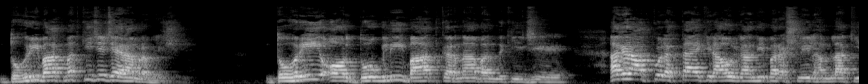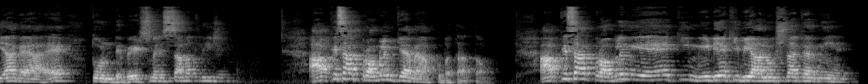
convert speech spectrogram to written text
दोहरी बात मत कीजिए, जयराम रमेश जी। दोहरी और दोगली बात करना बंद कीजिए। अगर आपको लगता है कि राहुल गांधी पर अश्लील हमला किया गया है तो उन डिबेट्स में हिस्सा मत लीजिए। आपके साथ प्रॉब्लम क्या है, मैं आपको बताता हूँ। आपके साथ प्रॉब्लम यह है कि मीडिया की भी आलोचना करनी है।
